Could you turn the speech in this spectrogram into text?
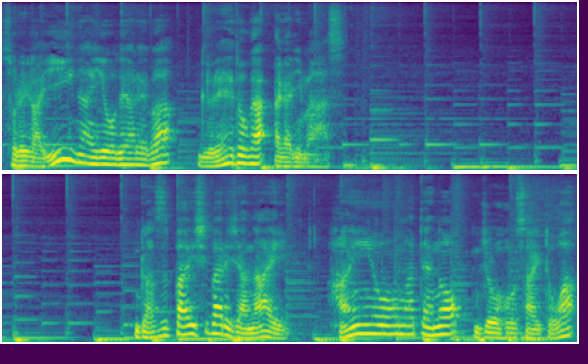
それがいい内容であればグレードが上がります。ラズパイ縛りじゃない汎用までの情報サイトは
